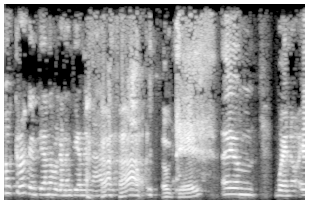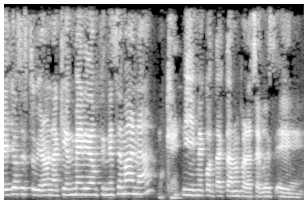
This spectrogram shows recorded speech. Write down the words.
no creo que entiendan porque no entienden nada. ok. Em, bueno, ellos estuvieron aquí en Mérida un fin de semana Ok. y me contactaron para hacerles eh,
